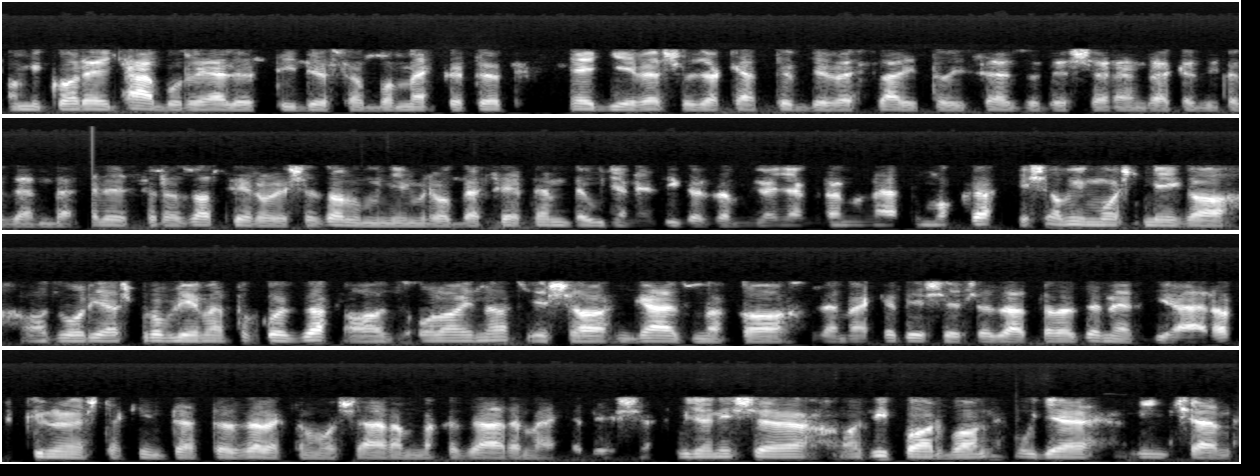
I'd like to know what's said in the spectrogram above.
amikor egy háború előtti időszakban megkötött egy éves vagy akár több éves szállítói szerződéssel rendelkezik az ember. Először az acélról és az alumíniumról beszéltem, de ugyanez igaz a műanyag granulátumokra, és ami most még a, az óriás problémát okozza, az olajnak és a gáznak az emelkedése, és ezáltal az energiárak, különös tekintettel az elektromos áramnak az áremelkedése. Ugyanis az iparban ugye nincsen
